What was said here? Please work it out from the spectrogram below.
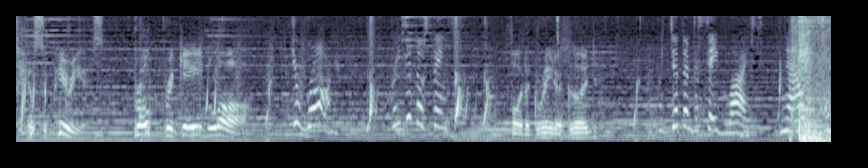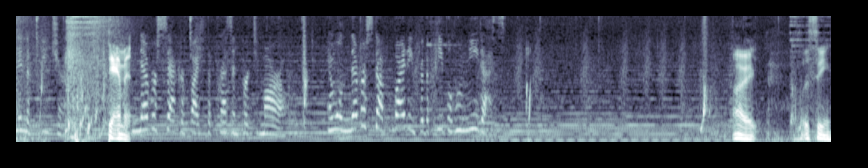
to your superiors, broke brigade law You're wrong. We did those things. for the greater good. We did them to save lives. Now and in the future. Damn it. Never sacrifice the present for tomorrow. And we'll never stop fighting for the people who need us. All right. Let's see.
